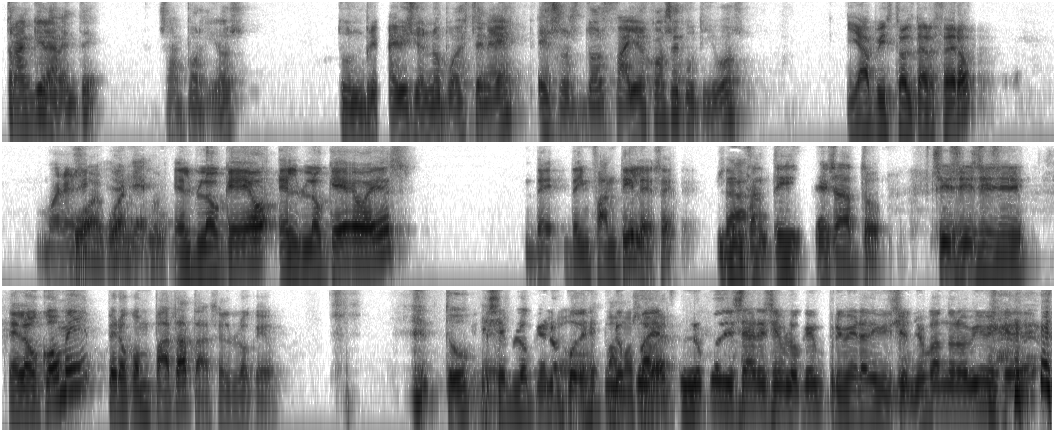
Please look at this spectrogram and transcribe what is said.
tranquilamente. O sea, por Dios. Tú en primera división no puedes tener esos dos fallos consecutivos. ¿Y has visto el tercero? Bueno, sí, bueno, que- bueno. El bloqueo, el bloqueo es de, de infantiles, ¿eh? O sea, Infantil, exacto. Sí, sí, sí, sí. te lo come, pero con patatas el bloqueo. tú. Ese bloqueo no puede, no, vamos a puede, ver. no puede ser ese bloqueo en primera división. Yo cuando lo vi me quedé.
